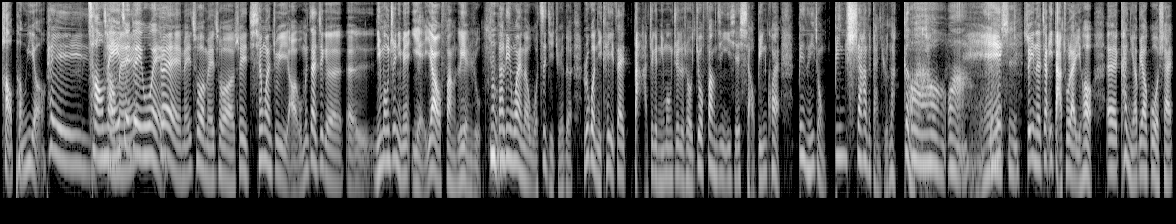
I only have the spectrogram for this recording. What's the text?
好朋友配草莓最对味，对，没错没错，所以千万注意啊！我们在这个呃柠檬汁里面也要放炼乳。那另外呢，我自己觉得，如果你可以在打这个柠檬汁的时候，就放进一些小冰块，变成一种。冰沙的感觉那更好哇！哎，是，所以呢，这样一打出来以后，呃，看你要不要过筛。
